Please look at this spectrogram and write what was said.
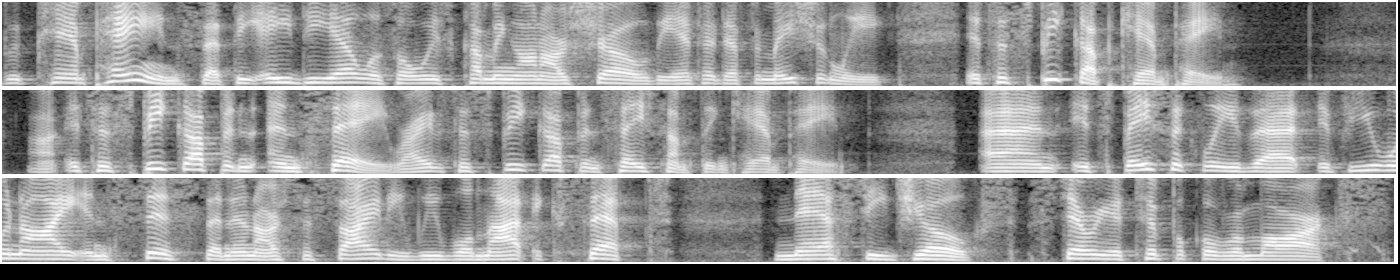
the campaigns that the ADL is always coming on our show, the Anti Defamation League, it's a speak up campaign. Uh, it's a speak up and, and say, right? It's a speak up and say something campaign. And it's basically that if you and I insist that in our society we will not accept nasty jokes, stereotypical remarks,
